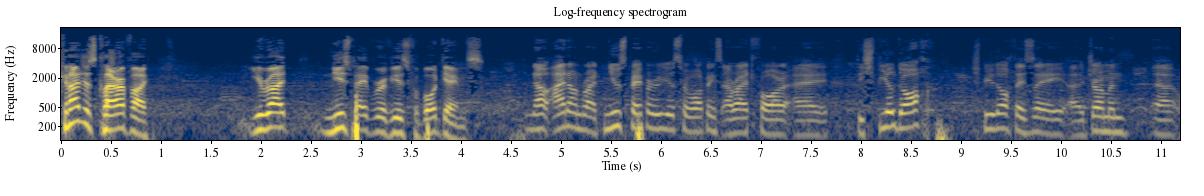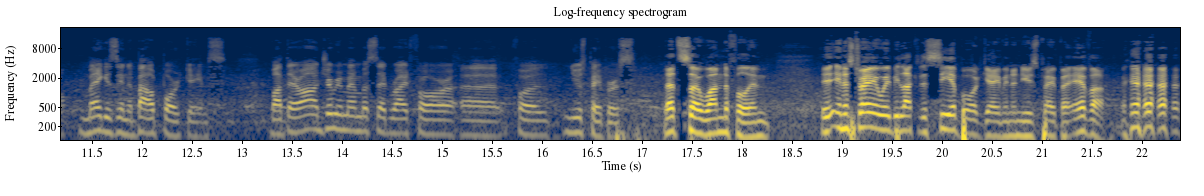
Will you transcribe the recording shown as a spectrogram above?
Can I just clarify? You write newspaper reviews for board games. No, I don't write newspaper reviews for board games. I write for uh, the Spieldoch. Spieldoch is a, a German uh, magazine about board games. But there are jury members that write for uh, for newspapers. That's so wonderful. And in Australia, we'd be lucky to see a board game in a newspaper ever.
